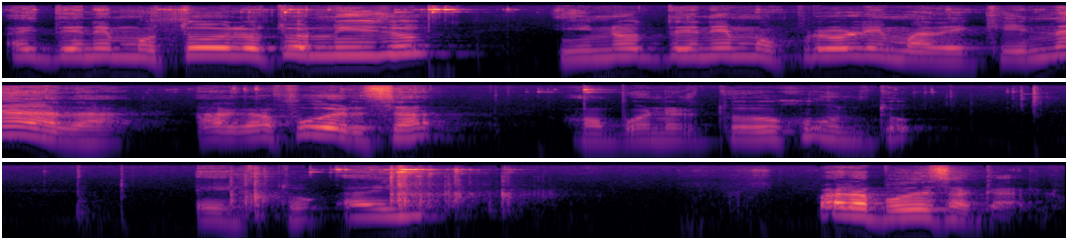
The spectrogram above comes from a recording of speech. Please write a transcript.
Ahí tenemos todos los tornillos y no tenemos problema de que nada haga fuerza. Vamos a poner todo junto. Esto ahí. Para poder sacarlo.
